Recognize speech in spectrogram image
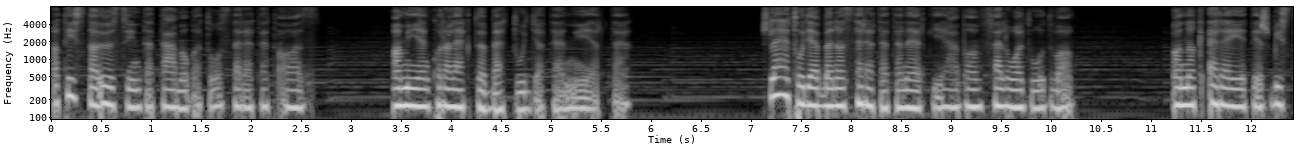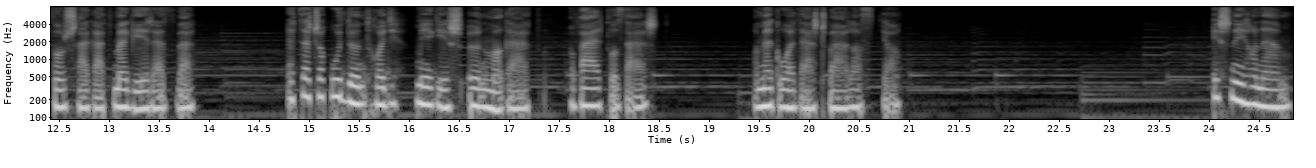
A tiszta, őszinte támogató szeretet az, ami ilyenkor a legtöbbet tudja tenni érte. És lehet, hogy ebben a szeretet energiában feloldódva, annak erejét és biztonságát megérezve, egyszer csak úgy dönt, hogy mégis önmagát, a változást, a megoldást választja. És néha nem.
